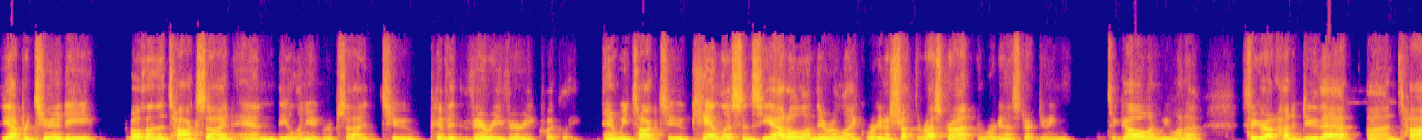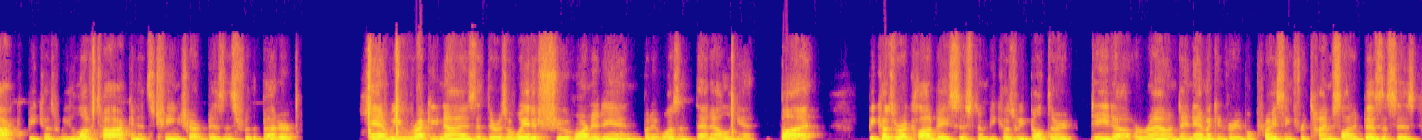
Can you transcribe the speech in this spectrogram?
the opportunity both on the Tock side and the Alinea Group side to pivot very, very quickly. And we talked to Canlis in Seattle, and they were like, "We're going to shut the restaurant, and we're going to start doing to go, and we want to figure out how to do that on Tock because we love Tock and it's changed our business for the better." And we recognized that there was a way to shoehorn it in, but it wasn't that elegant. But because we're a cloud based system, because we built our data around dynamic and variable pricing for time slotted businesses,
